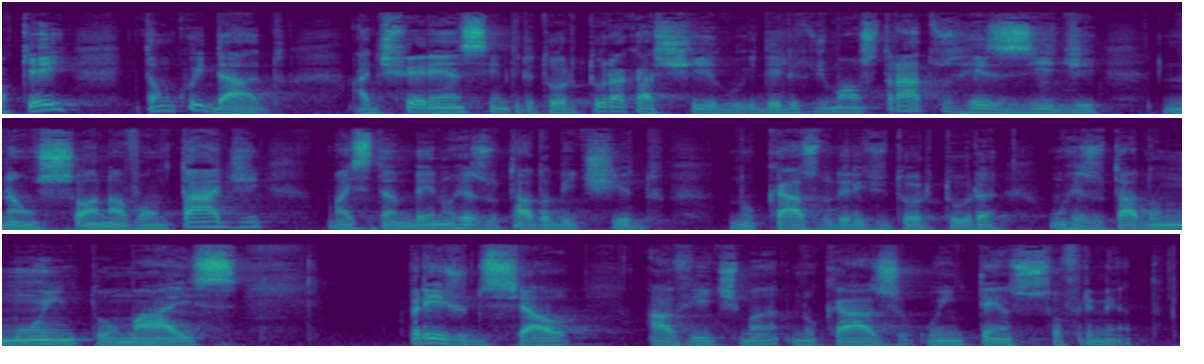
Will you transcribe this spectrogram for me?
ok? Então, cuidado. A diferença entre tortura, castigo e delito de maus tratos reside não só na vontade, mas também no resultado obtido. No caso do delito de tortura, um resultado muito mais prejudicial à vítima, no caso, o intenso sofrimento.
